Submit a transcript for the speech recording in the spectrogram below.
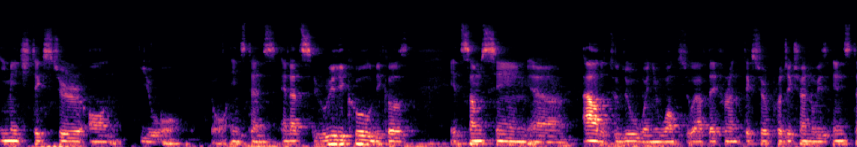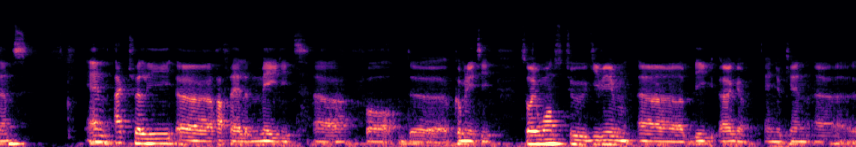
image texture on your your instance. And that's really cool because it's something uh, hard to do when you want to have different texture projection with instance. And actually uh, Raphael made it for the community so I want to give him a big hug and you can uh,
